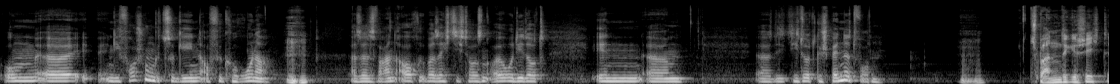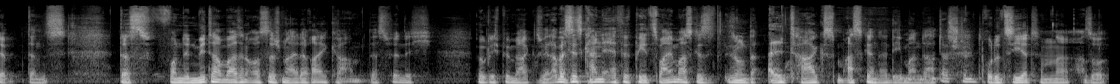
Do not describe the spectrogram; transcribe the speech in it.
um äh, in die Forschung zu gehen, auch für Corona. Mhm. Also es waren auch über 60.000 Euro, die dort in, ähm, äh, die, die, dort gespendet wurden. Mhm. Spannende Geschichte, dass das von den Mitarbeitern aus der Schneiderei kam. Das finde ich wirklich bemerkenswert. Aber es ist keine FFP2-Maske, es ist eine Alltagsmaske, ne, die man da produziert. Ne? Also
